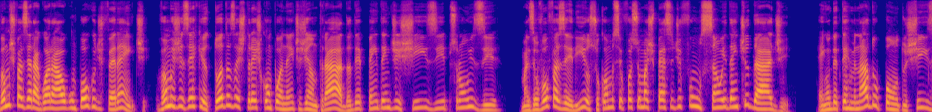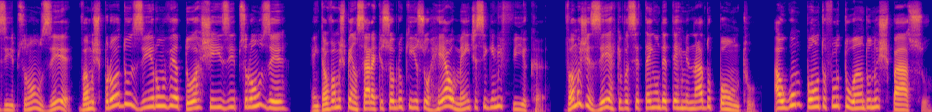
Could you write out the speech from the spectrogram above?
Vamos fazer agora algo um pouco diferente. Vamos dizer que todas as três componentes de entrada dependem de x, y e z. Mas eu vou fazer isso como se fosse uma espécie de função identidade. Em um determinado ponto x, y, z, vamos produzir um vetor x, y, z. Então, vamos pensar aqui sobre o que isso realmente significa. Vamos dizer que você tem um determinado ponto, algum ponto flutuando no espaço.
